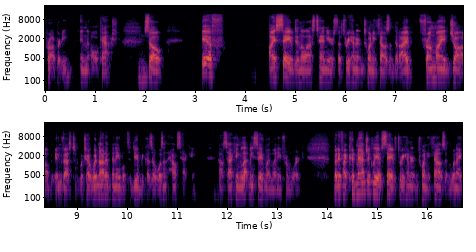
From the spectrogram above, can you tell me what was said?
property in all cash. Mm-hmm. So if I saved in the last 10 years the 320,000 that I've from my job invested, which I would not have been able to do because I wasn't house hacking. House hacking let me save my money from work. But if I could magically have saved 320,000 when I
